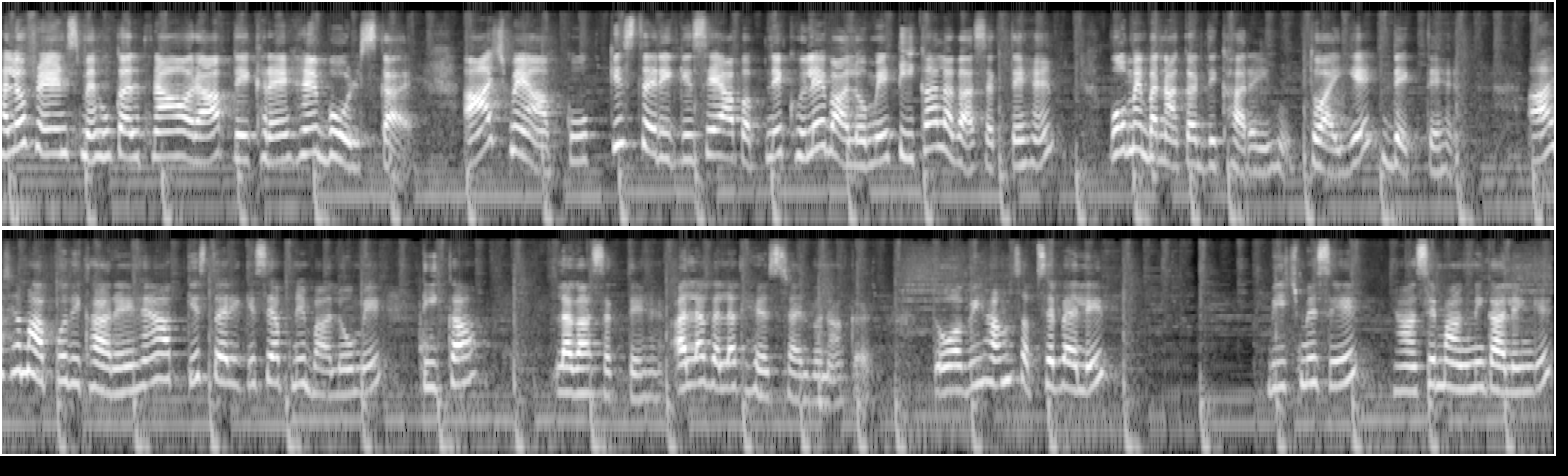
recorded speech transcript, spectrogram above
हेलो फ्रेंड्स मैं हूँ कल्पना और आप देख रहे हैं बोल्ड स्काई आज मैं आपको किस तरीके से आप अपने खुले बालों में टीका लगा सकते हैं, वो मैं बनाकर दिखा रही हूँ। तो आइए देखते हैं। आज हम आपको दिखा रहे हैं आप किस तरीके से अपने बालों में टीका लगा सकते हैं अलग अलग हेयर स्टाइल बनाकर। तो अभी हम सबसे पहले बीच में से यहाँ से मांग निकालेंगे।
